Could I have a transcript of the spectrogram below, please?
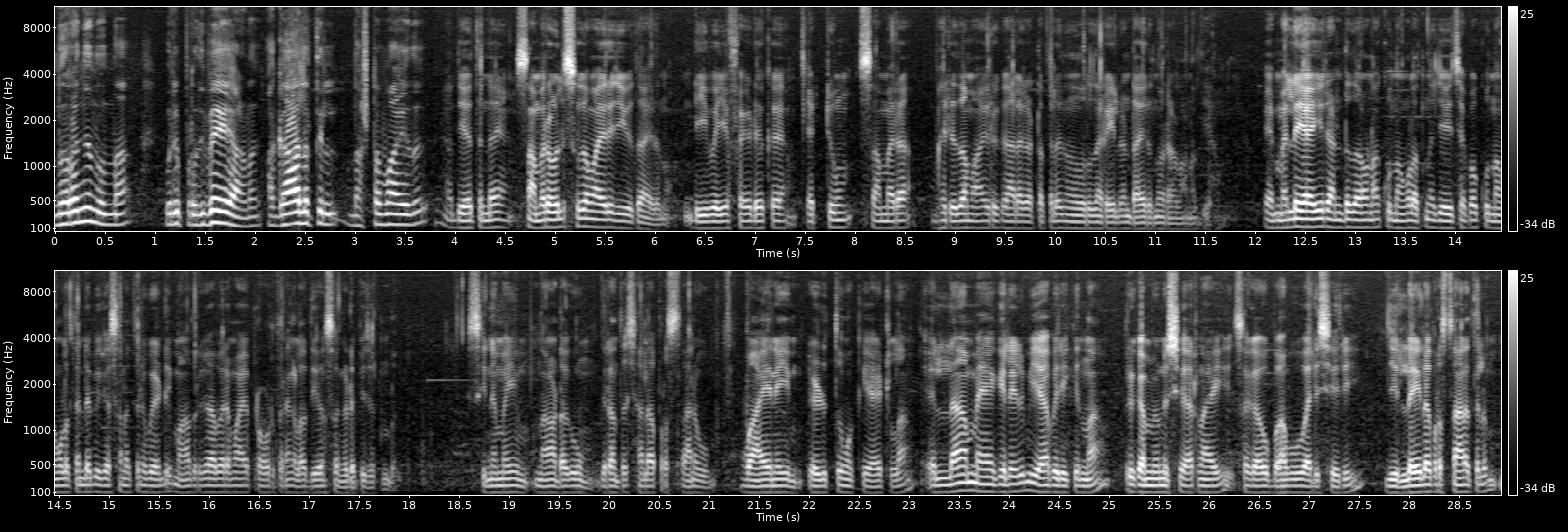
നിറഞ്ഞു നിന്ന ഒരു പ്രതിഭയാണ് അകാലത്തിൽ നഷ്ടമായത്. അദ്ദേഹത്തിന്റെ സമരോത്സുകമായൊരു ജീവിതമായിരുന്നു. ഡി വൈ എഫ് ഐയുടെ ഒക്കെ ഏറ്റവും സമരഭരിതമായൊരു കാലഘട്ടത്തിൽ നേതൃനിരയിലുണ്ടായിരുന്ന ഒരാളാണ് അദ്ദേഹം. എം എൽ എ ആയി രണ്ട് തവണ കുന്നംകുളത്ത് നിന്ന് ജയിച്ചപ്പോൾ കുന്നംകുളത്തിന്റെ വികസനത്തിന് വേണ്ടി മാതൃകാപരമായ പ്രവർത്തനങ്ങൾ അദ്ദേഹം സംഘടിപ്പിച്ചിട്ടുണ്ട്. സിനിമയും നാടകവും ഗ്രന്ഥശാല പ്രസ്ഥാനവും വായനയും എഴുത്തുമൊക്കെ ആയിട്ടുള്ള എല്ലാ മേഖലയിലും വ്യാപരിക്കുന്ന ഒരു കമ്മ്യൂണിസ്റ്റുകാരനായി സഖാവ് ബാബു വാലിശ്ശേരി ജില്ലയിലെ പ്രസ്ഥാനത്തിലും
